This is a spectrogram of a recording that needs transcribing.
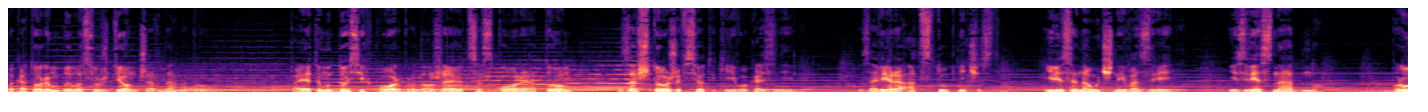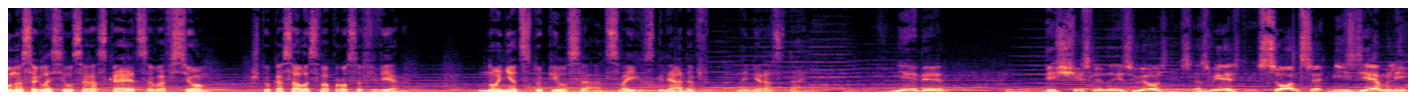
по которым был осужден Джордано Бруно. Поэтому до сих пор продолжаются споры о том, за что же все-таки его казнили. За вероотступничество или за научные воззрения. Известно одно. Бруно согласился раскаяться во всем, что касалось вопросов веры, но не отступился от своих взглядов на мироздание. В небе бесчисленные звезды, созвездия, солнце и земли.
